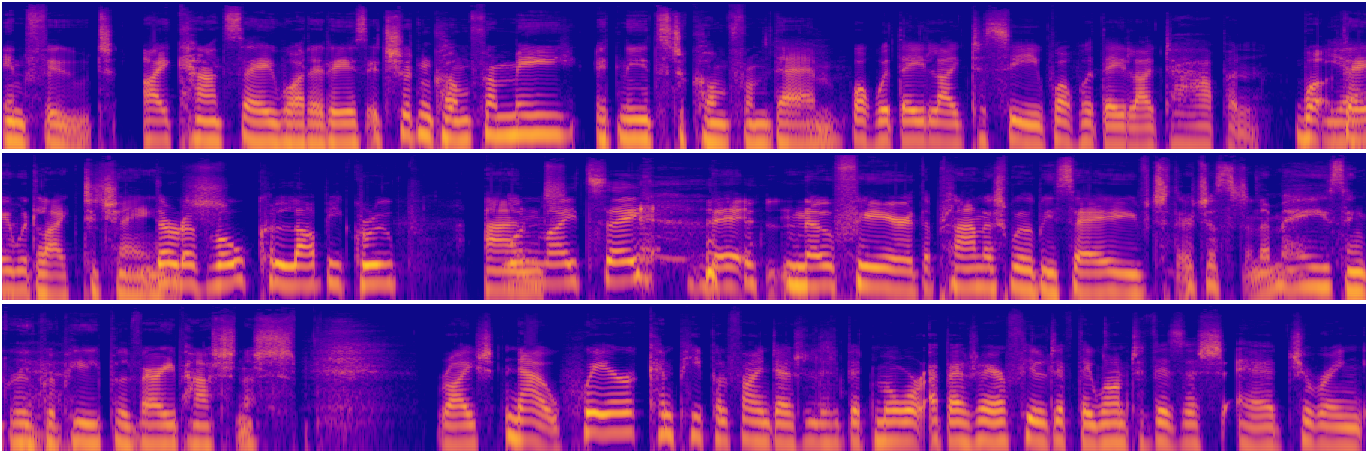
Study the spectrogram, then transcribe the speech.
in food. I can't say what it is. It shouldn't come from me. It needs to come from them. What would they like to see? What would they like to happen? What yeah. they would like to change. They're a vocal lobby group. And one might say. no fear, the planet will be saved. They're just an amazing group yeah. of people, very passionate. Right. Now, where can people find out a little bit more about Airfield if they want to visit uh, during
